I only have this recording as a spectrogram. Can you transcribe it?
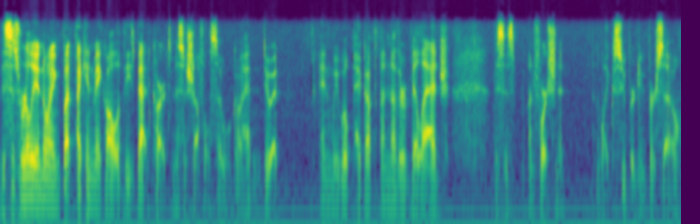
This is really annoying, but I can make all of these bad cards miss a shuffle, so we'll go ahead and do it. And we will pick up another village. This is unfortunate, like super duper so.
